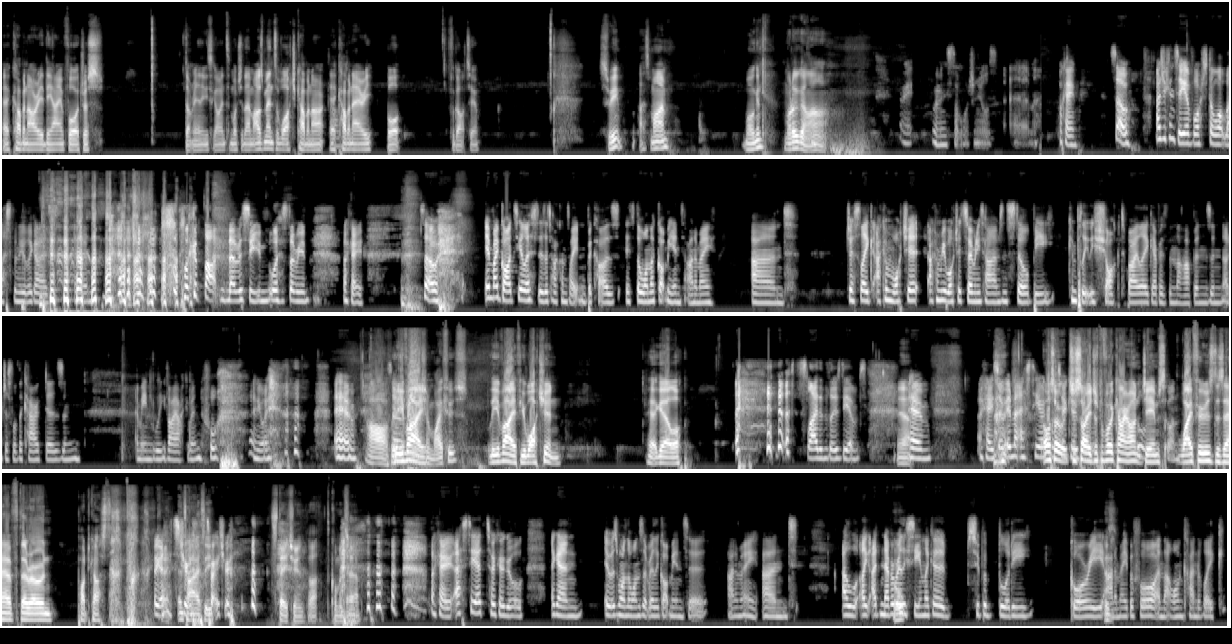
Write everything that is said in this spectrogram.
uh, Kabaneri, the Iron Fortress. Don't really need to go into much of them. I was meant to watch Cabanar- uh, Oh. Kabaneri, but forgot to. Sweet, that's mine. Morgan. What are we going on? Let me stop watching yours. Um, okay, so as you can see, I've watched a lot less than the other guys. Um, look at that never seen list. I mean, okay. So, in my god tier list is Attack on Titan because it's the one that got me into anime, and just like I can watch it, I can rewatch it so many times and still be completely shocked by like everything that happens, and I just love the characters and. I mean Levi Ackerman for anyway. um, Oh, So- Levi. mentioned waifus. Levi, if you're watching, hit a girl up. slide into those DMs. Yeah. Um, okay, so in my S tier. I've also, Tokyo just sorry, just before we carry on, Oh, James, go on. waifus deserve their own podcast. Oh, yeah, it's true. entirety. It's very true. Stay tuned for that. Coming soon. Yeah. okay, S tier Tokyo Ghoul. Again, it was one of the ones that really got me into anime, and I l- like I'd never Oh. really seen like a super bloody, gory Is- anime before, and that one kind of like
